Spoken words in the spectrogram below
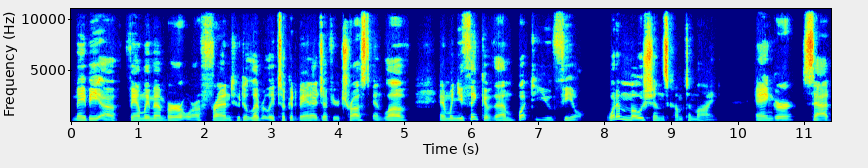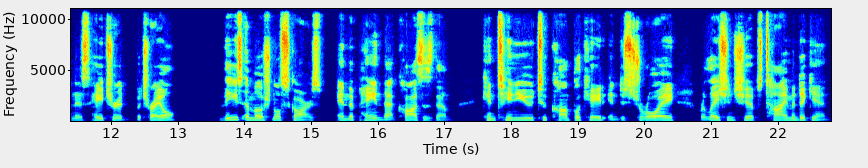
maybe a family member or a friend who deliberately took advantage of your trust and love. And when you think of them, what do you feel? What emotions come to mind? Anger, sadness, hatred, betrayal? These emotional scars and the pain that causes them continue to complicate and destroy relationships time and again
